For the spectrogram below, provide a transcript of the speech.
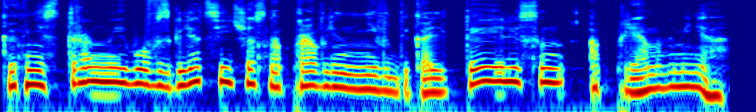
как ни странно, его взгляд сейчас направлен не в декольте Элисон, а прямо на меня.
